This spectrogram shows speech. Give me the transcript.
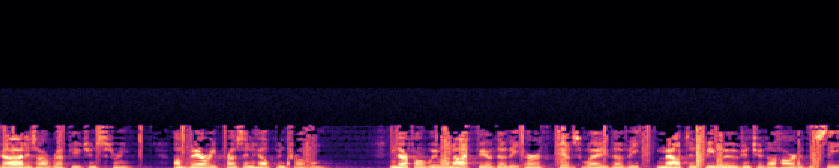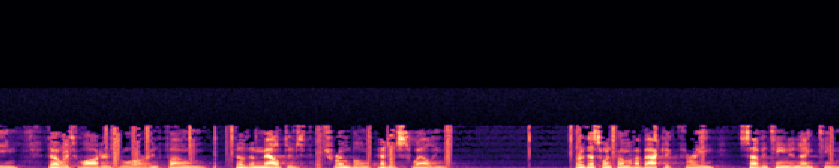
God is our refuge and strength, a very present help in trouble. And therefore we will not fear though the earth gives way, though the mountains be moved into the heart of the sea, though its waters roar and foam, though the mountains tremble at its swelling. Or this one from Habakkuk 3, 17 and 19.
